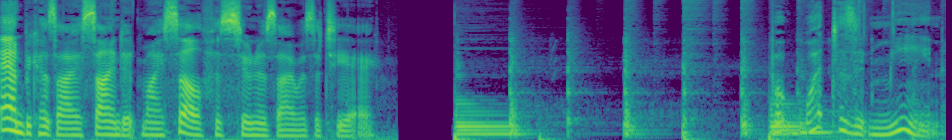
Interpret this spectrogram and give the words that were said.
and because I assigned it myself as soon as I was a TA. But what does it mean?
